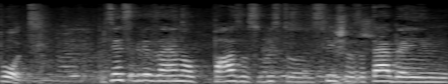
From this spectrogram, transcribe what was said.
pot. Predvsem se gre za eno opaznost, v bistvu slišijo za tebe in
